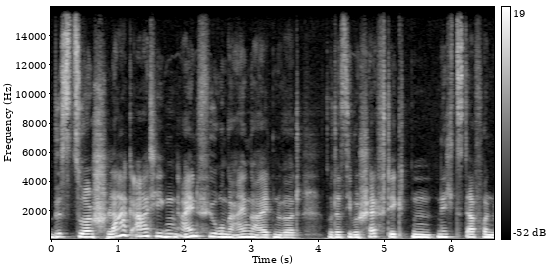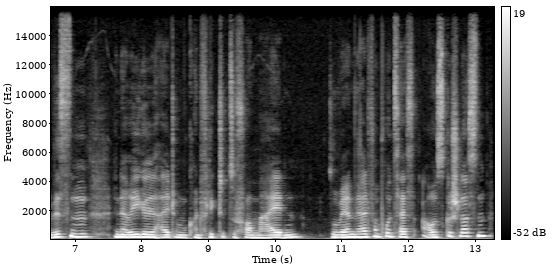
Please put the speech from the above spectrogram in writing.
bis zur schlagartigen Einführung geheim gehalten wird, sodass die Beschäftigten nichts davon wissen, in der Regel halt um Konflikte zu vermeiden. So werden sie halt vom Prozess ausgeschlossen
